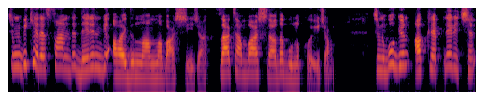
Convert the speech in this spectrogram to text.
Şimdi bir kere sende derin bir aydınlanma başlayacak. Zaten başlığa da bunu koyacağım. Şimdi bugün akrepler için,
